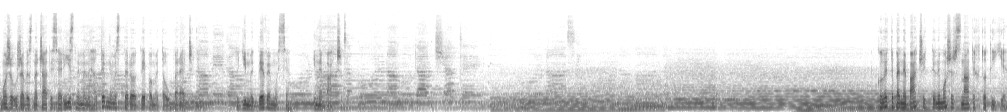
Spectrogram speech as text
може уже визначатися різними негативними стереотипами та упередженнями. Тоді ми дивимося і не бачимо. Коли тебе не бачать, ти не можеш знати, хто ти є.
